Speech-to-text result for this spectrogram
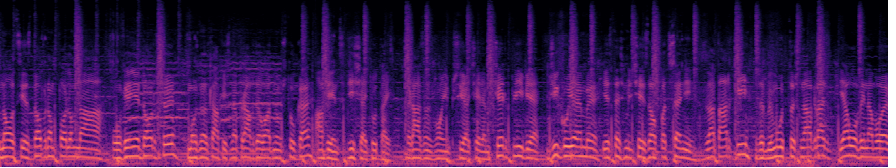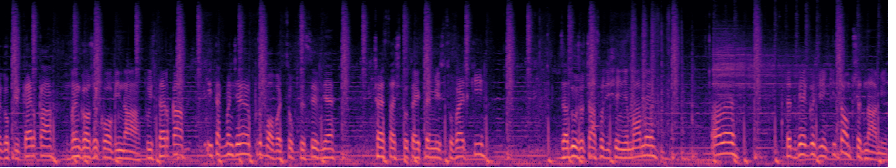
Noc jest dobrą porą na łowienie dorszy. Można trafić naprawdę ładną sztukę, a więc dzisiaj tutaj razem z moim przyjacielem cierpliwie dzigujemy. Jesteśmy dzisiaj zaopatrzeni z latarki, żeby móc coś nagrać. Ja łowię na małego pilkerka, węgorzyk łowi na twisterka i tak będziemy próbować sukcesywnie czesać tutaj te miejscóweczki. Za dużo czasu dzisiaj nie mamy, ale te dwie godzinki są przed nami.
